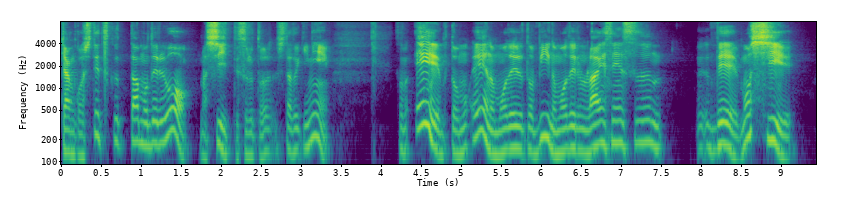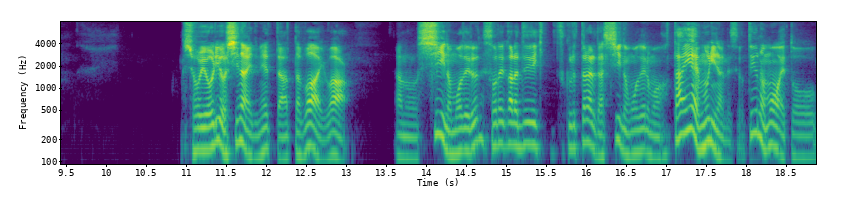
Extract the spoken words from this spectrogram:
チャンコして作ったモデルを、まあ、C ってするとしたときに、その A と、A のモデルと B のモデルのライセンスでもし、所要利用しないでねってあった場合は、あの C のモデル、それから出てきて作られた C のモデルも大概無理なんですよ。っていうのも、えっと、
